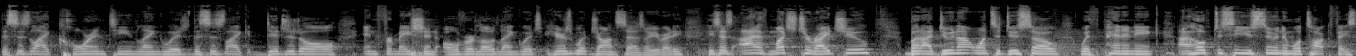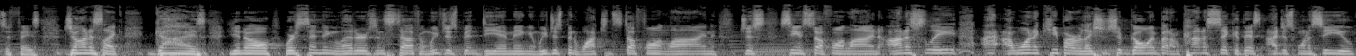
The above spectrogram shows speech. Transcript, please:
This is like quarantine language. This is like digital information overload language. Here's what John says. Are you ready? He says, I have much to write you, but I do not want to do so with pen and ink. I hope to see you soon and we'll talk face to face. John is like, guys, you know, we're sending letters and stuff and we've just been DMing and we've just been watching stuff online, just seeing stuff online. Honestly, I, I want to keep our relationship going, but I'm kind of sick of this. I just want to see you.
